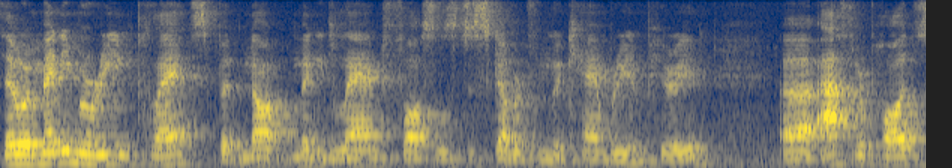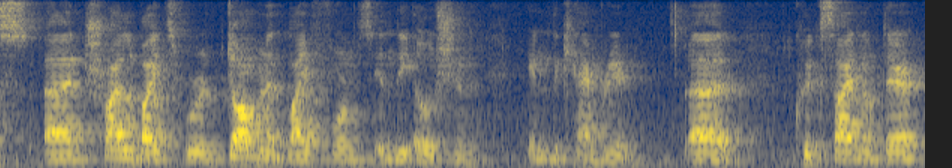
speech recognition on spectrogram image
There were many marine plants, but not many land fossils discovered from the Cambrian period. Uh, arthropods and trilobites were dominant life forms in the ocean in the Cambrian. Uh, quick side note there,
